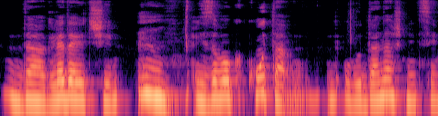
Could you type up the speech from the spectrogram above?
Da, gledajući iz ovog kuta u današnjici,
